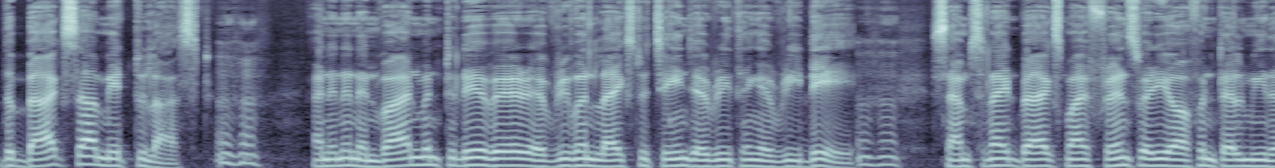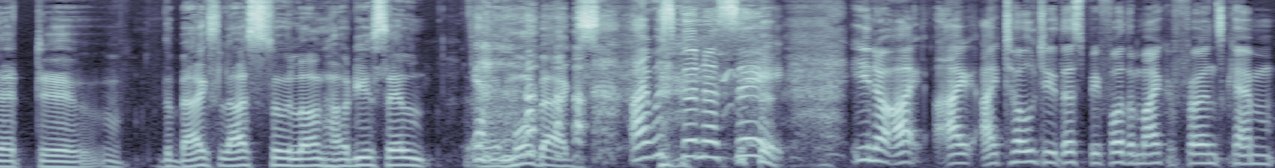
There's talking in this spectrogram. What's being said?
the bags are made to last. And in an environment today where everyone likes to change everything every day, Samsonite bags, my friends very often tell me that uh, the bags last so long, how do you sell uh, more bags? I was gonna say, you know, I, I, I told you this before the microphones came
